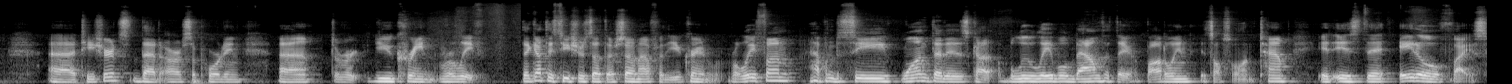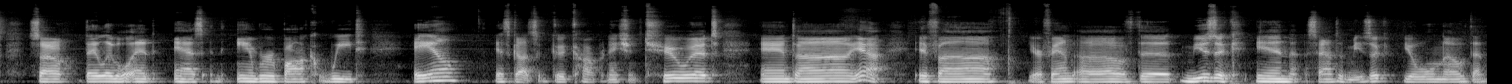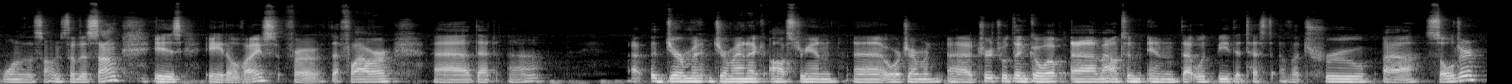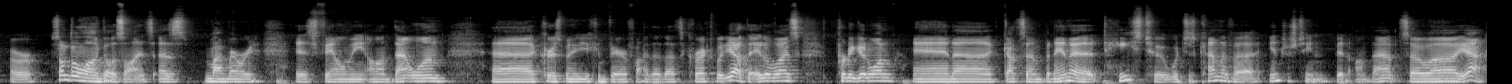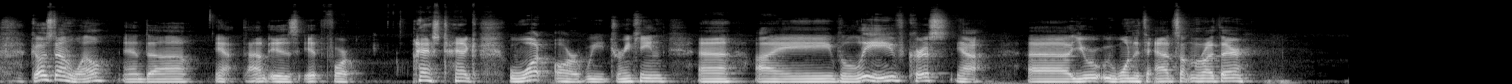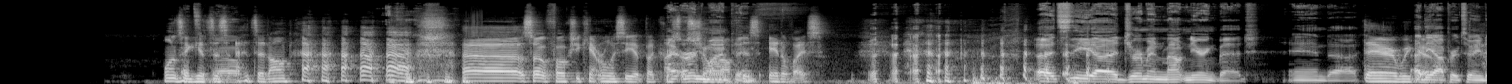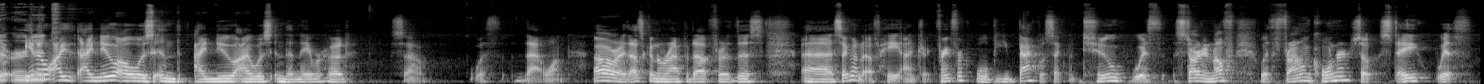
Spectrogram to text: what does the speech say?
uh, t-shirts that are supporting uh, the Ukraine relief. They got these t-shirts that they're selling out for the Ukraine Relief Fund. Happened to see one that is got a blue label down that they are bottling. It's also on tap. It is the Edelweiss. So they label it as an amber bock wheat ale. It's got some good carbonation to it. And uh, yeah, if uh, you're a fan of the music in Sound of Music, you will know that one of the songs that is sung is Edelweiss for the flower uh, that uh, German, Germanic, Austrian, uh, or German uh, troops would then go up a mountain, and that would be the test of a true uh, soldier, or something along those lines. As my memory is failing me on that one. Uh, Chris, maybe you can verify that that's correct. But yeah, the Edelweiss, pretty good one, and uh, got some banana taste to it, which is kind of a interesting bit on that. So uh, yeah, goes down well, and uh, yeah, that is it for hashtag what are we drinking? Uh, i believe chris yeah uh, you we wanted to add something right there. Once he gets his headset on. Uh, so folks you can't really see it but chris I is showing off pin. his edelweiss. Uh, it's the uh, German mountaineering badge, and uh, there we I had the opportunity to earn you know it. I, I knew i was in i knew i was in the neighborhood so with that one. All right that's going to wrap it up for this uh, segment of hey eintracht frankfurt. We'll be back with segment two with starting off with Frauen Corner so stay with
